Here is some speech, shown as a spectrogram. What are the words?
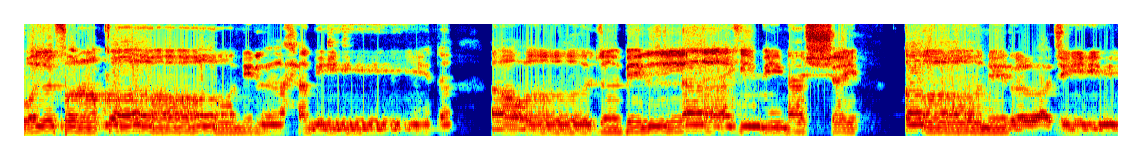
والفرقان الحميد. أعوذ بالله من الشيطان الرجيم.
